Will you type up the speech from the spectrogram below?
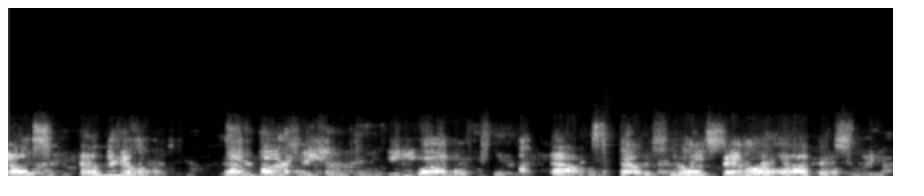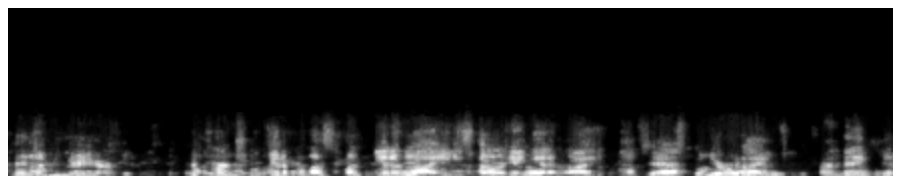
else down the middle. Now, obviously unfair. The will get a plus one. Get it right, telling get it right. Yeah, you're right. Thank you.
